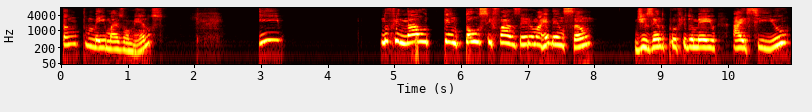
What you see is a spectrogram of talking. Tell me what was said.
tanto meio mais ou menos. E no final tentou-se fazer uma redenção, dizendo pro filho do meio I see you,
